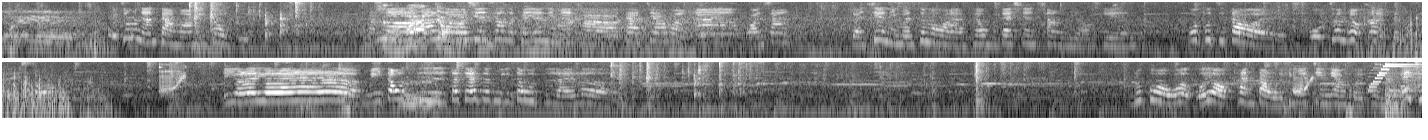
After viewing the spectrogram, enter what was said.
有有有有有。有这么难打吗？没豆子。Hello，Hello，线上的朋友你们好，大家晚安，晚上感谢你们这么晚还陪我们在线上聊天。我也不知道哎，我真的没有看你的字，sorry。有了有了来了，米豆子，大家的米豆子来了。果我我有看到，我一定会尽量回复你。哎，出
